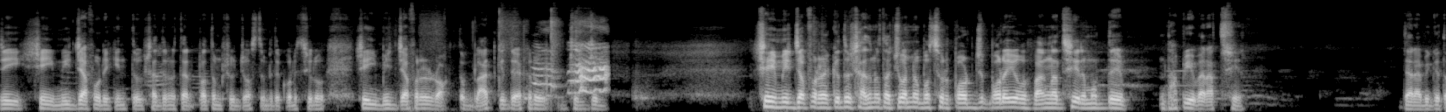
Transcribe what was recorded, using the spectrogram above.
যেই সেই মির্জাফরে কিন্তু স্বাধীনতার প্রথম সূর্য অস্তমিত করেছিল। সেই মির্জাফরের রক্ত ব্লাড কিন্তু এখনও যুগ যুগ সেই মির্জাফরের কিন্তু স্বাধীনতা চুয়ান্ন বছর পর, পরেও বাংলাদেশের মধ্যে ধাপিয়ে বেড়াচ্ছে। যারা বিগত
